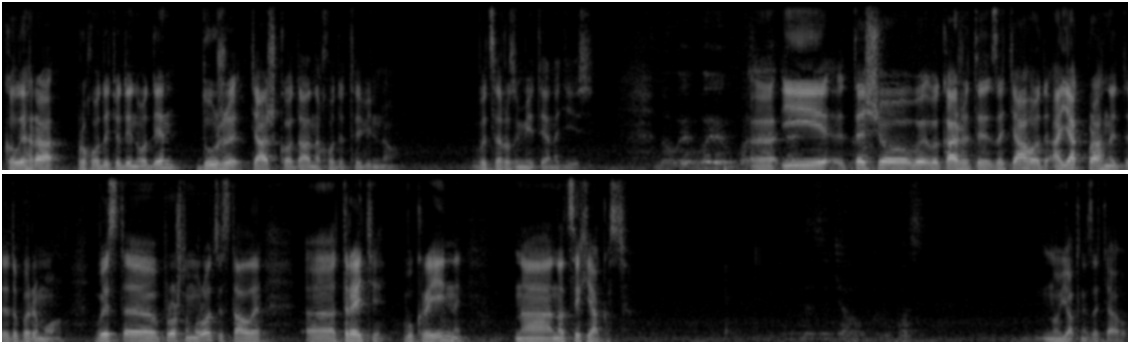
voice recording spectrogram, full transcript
коли гра проходить один в один, дуже тяжко да, знаходити вільного. Ви це розумієте, я надіюсь. Ну, ви, ви Е, вважаєте, І те, що ви, ви кажете, затягувати, а як прагнуть до перемоги? Ви е, в прошлому році стали е, треті в Україні на, на цих якостях. не затягував Кривбас? Ну як не затягував?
